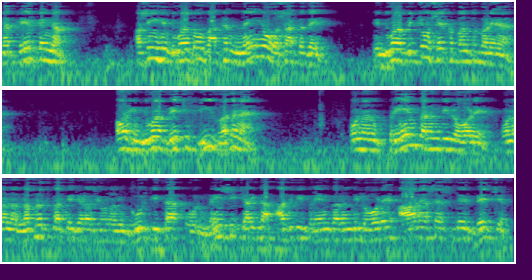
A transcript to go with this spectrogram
ਮੈਂ ਫੇਰ ਕਹਿਣਾ ਅਸੀਂ ਹਿੰਦੂਆਂ ਤੋਂ ਵੱਖ ਨਹੀਂ ਹੋ ਸਕਦੇ। ਹਿੰਦੂਆਂ ਵਿੱਚੋਂ ਸਿੱਖ ਪੰਥ ਬਣਿਆ ਔਰ ਹਿੰਦੂਆਂ ਵਿੱਚ ਹੀ ਵਧਣਾ ਹੈ। ਉਹਨਾਂ ਨੂੰ ਪ੍ਰੇਮ ਕਰਨ ਦੀ ਲੋੜ ਹੈ ਉਹਨਾਂ ਨਾਲ ਨਫ਼ਰਤ ਕਰਕੇ ਜਿਹੜਾ ਸੀ ਉਹਨਾਂ ਨੂੰ ਦੂਰ ਕੀਤਾ, ਉਹ ਨਹੀਂ ਸੀ ਚਾਹੀਦਾ। ਅੱਜ ਵੀ ਪ੍ਰੇਮ ਕਰਨ ਦੀ ਲੋੜ ਹੈ ਆਰਐਸਐਸ ਦੇ ਵਿੱਚ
